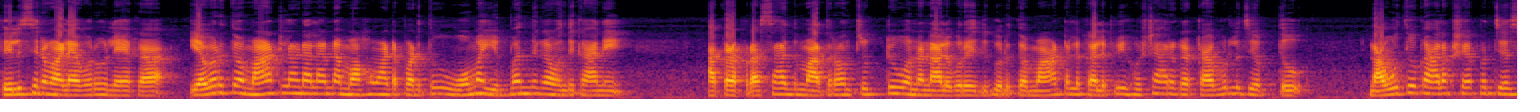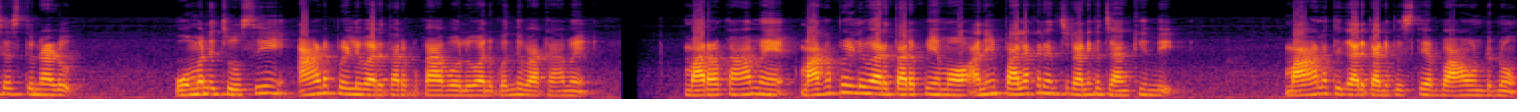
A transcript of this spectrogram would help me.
తెలిసిన వాళ్ళెవరూ లేక ఎవరితో మాట్లాడాలన్న మొహమాట పడుతూ ఉమ ఇబ్బందిగా ఉంది కానీ అక్కడ ప్రసాద్ మాత్రం చుట్టూ ఉన్న నలుగురు ఐదుగురితో మాటలు కలిపి హుషారుగా కబుర్లు చెప్తూ నవ్వుతూ కాలక్షేపం చేసేస్తున్నాడు. ఉమని చూసి ఆడపెళ్ళి వారి తరపు కాబోలు అనుకుంది ఒక ఆమె. మరొక ఆమె మగపెళ్ళి వారి తరపు ఏమో అని పలకరించడానికి జంకింది. మాలతి గారు కనిపిస్తే బావుండును.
